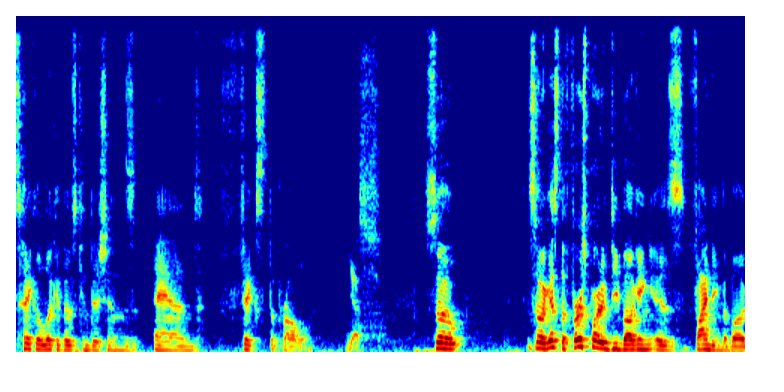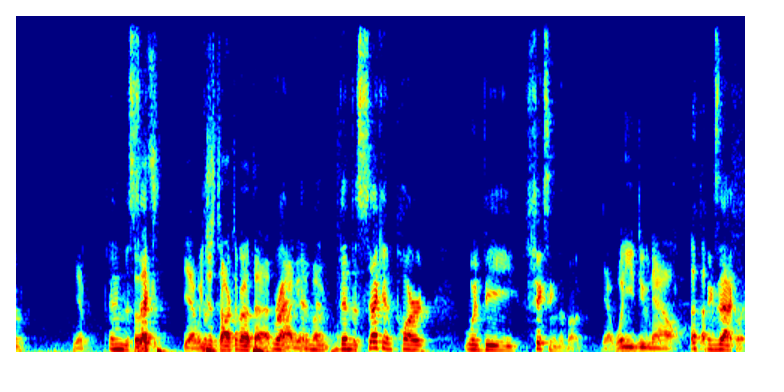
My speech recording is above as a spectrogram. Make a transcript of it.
take a look at those conditions and fix the problem. Yes. So so I guess the first part of debugging is finding the bug. Yep. And then the So second yeah. We the- just talked about that. right, Finding the and bug. then, then the second part would be fixing the bug. Yeah. What do you do now? Exactly.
